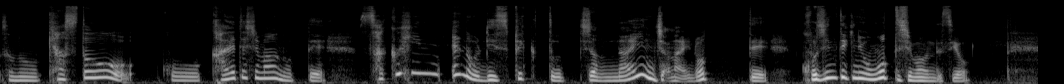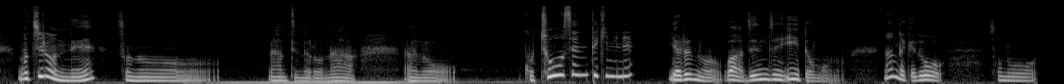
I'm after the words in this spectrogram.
そのキャストをこう変えてしまうのって作品へのリスペクトじゃないんじゃないのって個人的に思ってしまうんですよ。もちろんねその何て言うんだろうなあのこう挑戦的にねやるのは全然いいと思うの。なんだけどその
